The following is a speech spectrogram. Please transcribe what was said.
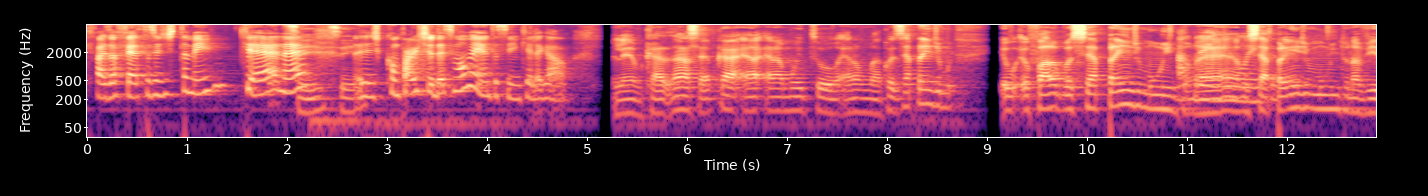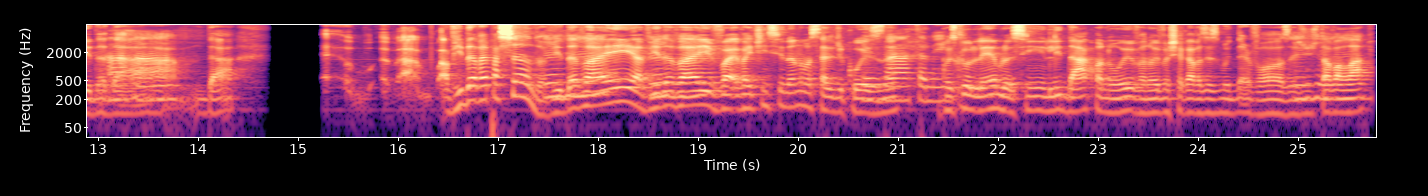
que faz a festa, a gente também quer, né? Sim, sim. A gente compartilha desse momento, assim, que é legal. Eu lembro, cara, nessa época era, era muito. Era uma coisa. Você aprende muito. Eu, eu falo que você aprende muito, né? Aprende Você muito. aprende muito na vida da. Da a, a vida vai passando, a vida Uhum, vai. A vida uhum. vai, vai, vai te ensinando uma série de coisas, né? Exatamente. Coisa que eu lembro, assim, lidar com a noiva. A noiva chegava às vezes muito nervosa, a gente tava lá.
